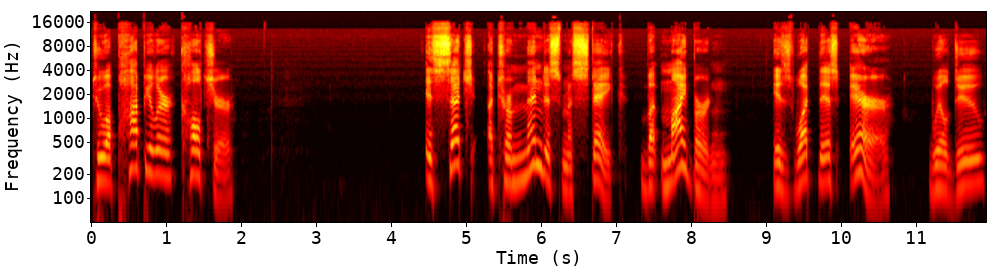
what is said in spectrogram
to a popular culture is such a tremendous mistake, but my burden is what this error will do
